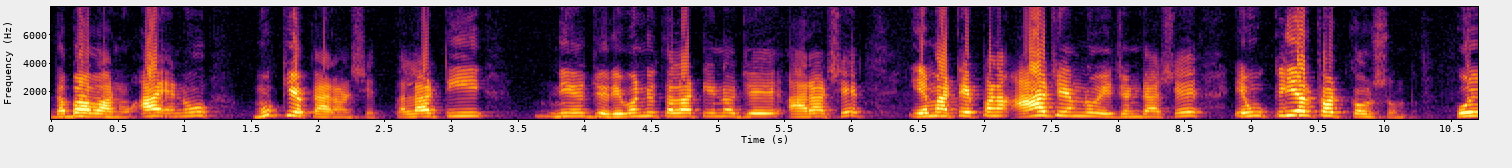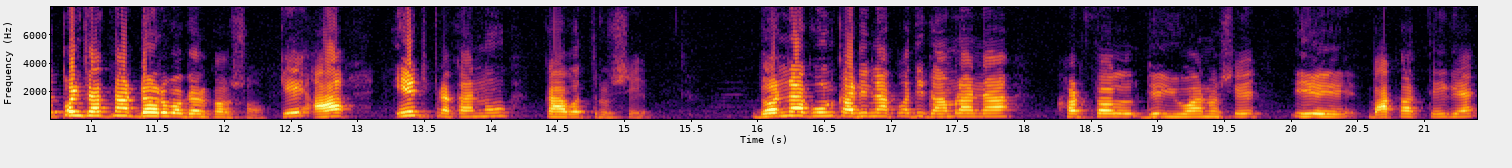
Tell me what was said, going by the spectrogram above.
દબાવવાનું આ એનું મુખ્ય કારણ છે. તલાટીને જે રેવન્યુ તલાટીનો જે આરા છે, એ માટે પણ આ જ એમનો એજન્ડા છે એ હું ક્લિયર કટ કહું છું. કોઈ પણ જાતના ડર વગર કહું છું કે આ એ જ પ્રકારનું કાવતરું છે. દોડના ગુણ કાઢી નાખવાથી ગામડાના ખડતલ જે યુવાનો છે, એ બાકાત થઈ ગયા.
